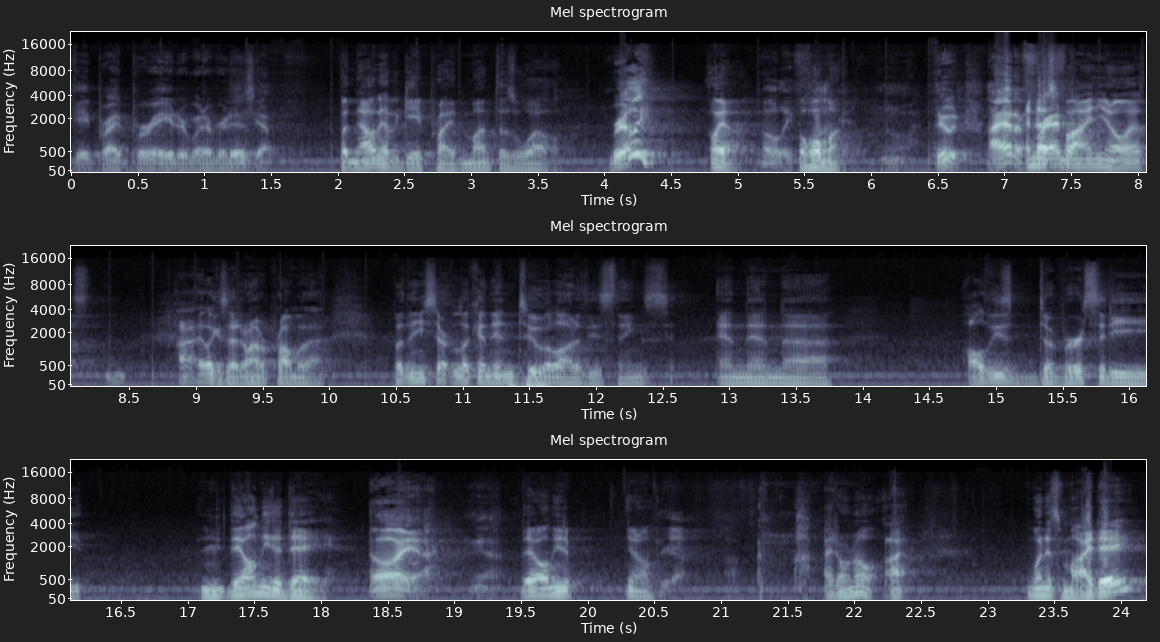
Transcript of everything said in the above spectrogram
gay pride parade or whatever it is. Yeah, but now they have a Gay Pride Month as well. really? Oh yeah, Holy, the whole month, Oh, dude. I had a and friend. that's fine. You know, that's I, like I said, I don't have a problem with that. But then you start looking into a lot of these things, and then uh, all these diversity, they all need a day. Oh yeah, yeah, They all need, a, you know, yeah. I don't know. I when it's my day,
